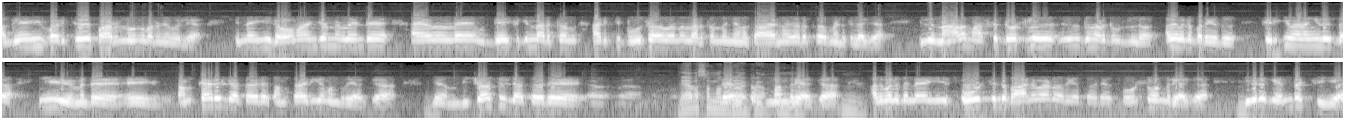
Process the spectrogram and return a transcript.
അദ്ദേഹം ഈ പഠിച്ച് പാടുള്ളൂ എന്ന് പറഞ്ഞ പോലെയാ. പിന്നെ ഈ രോമാഞ്ചം എന്നുള്ളതിന്റെ അയാളുടെ ഉദ്ദേശിക്കുന്ന അർത്ഥം അടിച്ച് പൂസാവുക എന്നുള്ള അർത്ഥം തന്നെയാണ് സാധാരണക്കാർക്ക് മനസ്സിലാക്കുക. ഇത് നാളെ മാസ്കറ്റ് ഹോട്ടൽ ഇത് നടക്കുന്നുണ്ടല്ലോ. അതേപോലെ പറയത് ശരിക്കും വേണമെങ്കിൽ ഈ മറ്റേ ഈ സംസ്കാരം ഇല്ലാത്തവരെ സാംസ്കാരിക മന്ത്രിയാക്കുക വിശ്വാസമില്ലാത്തവരെ ദേവസ്വം ദേവസ്വം മന്ത്രിയാക്കാം മന്ത്രിയാക്കുക. അതുപോലെ തന്നെ ഈ സ്പോർട്സിന്റെ ബാലപാഠം അറിയാത്തവരെ സ്പോർട്സ് മന്ത്രിയാക്കുക. ഇവരൊക്കെ എന്താ ചെയ്യുക?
